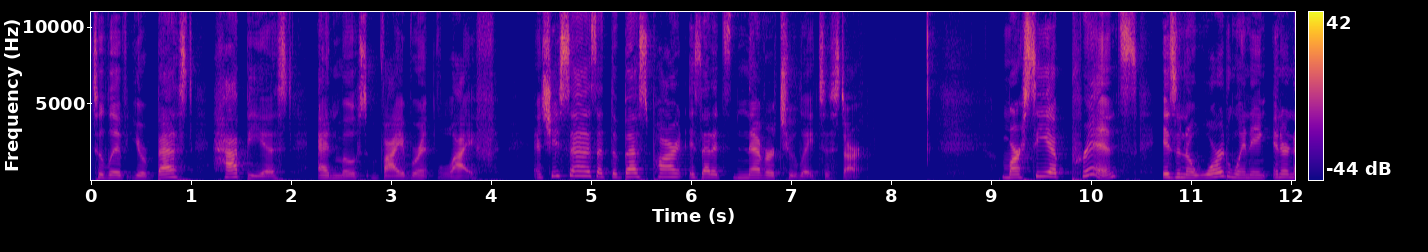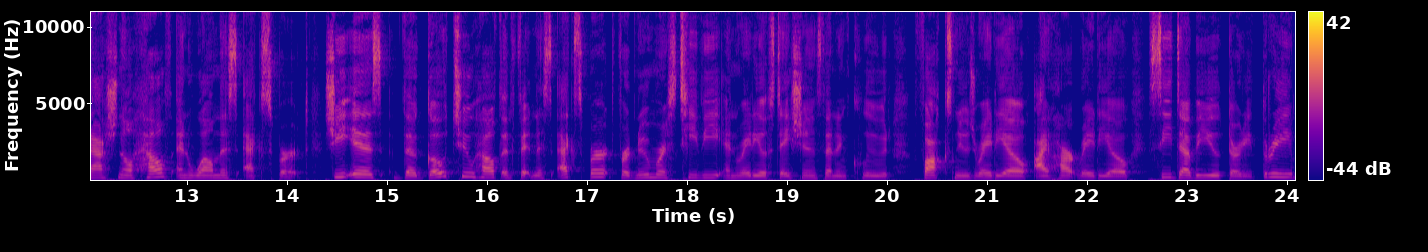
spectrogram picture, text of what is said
to live your best, happiest, and most vibrant life. And she says that the best part is that it's never too late to start. Marzia Prince is an award winning international health and wellness expert. She is the go to health and fitness expert for numerous TV and radio stations that include Fox News Radio, iHeartRadio, CW33,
